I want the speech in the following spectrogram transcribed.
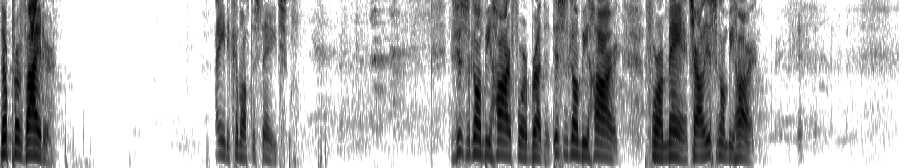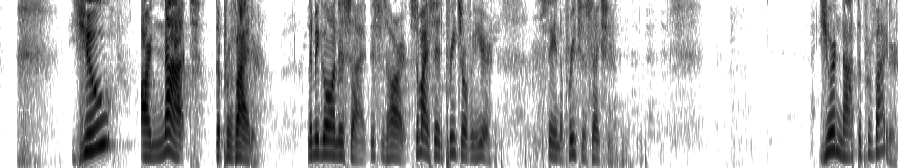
the provider. I need to come off the stage. This is going to be hard for a brother. This is going to be hard for a man. Charlie, this is going to be hard. You are not the provider. Let me go on this side. This is hard. Somebody said preach over here. Stay in the preaching section. You're not the provider.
